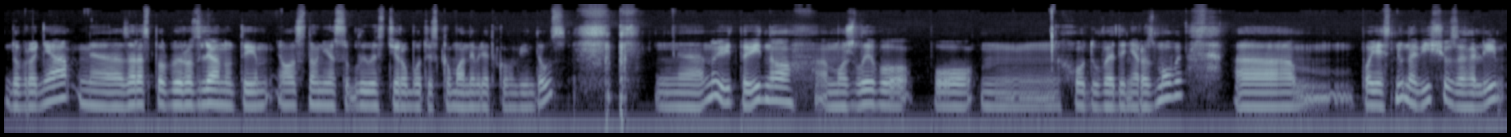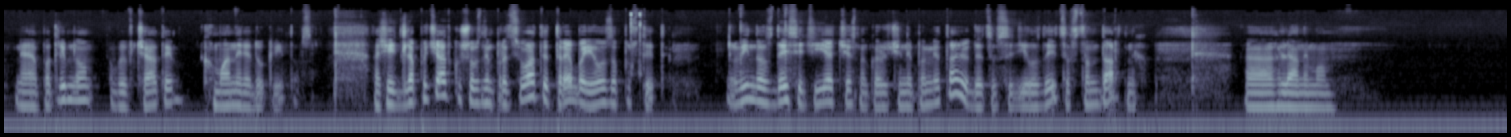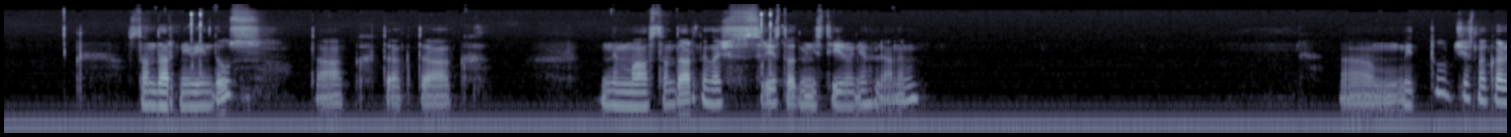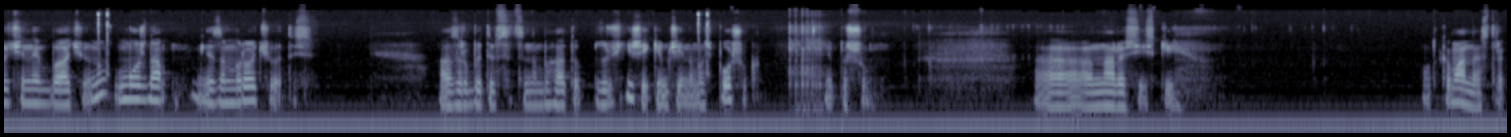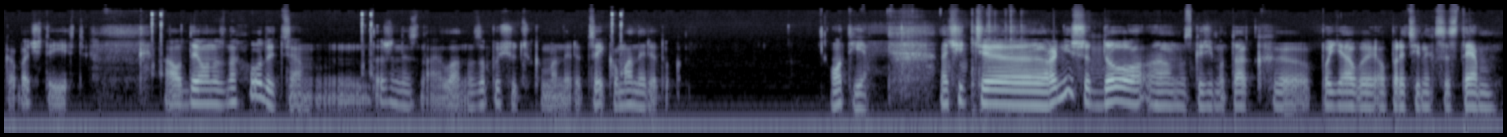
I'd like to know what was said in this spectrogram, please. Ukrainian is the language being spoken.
Доброго дня. Е, Зараз спробую розглянути основні особливості роботи з командним рядком Windows. Е, Ну і відповідно, можливо, по ходу ведення розмови е, поясню, навіщо взагалі потрібно вивчати командний рядок Windows. Значить, Для початку, щоб з ним працювати, треба його запустити. Windows 10 я, чесно кажучи, не пам'ятаю, де це все діло. Здається, в стандартних. Глянемо. Стандартні Windows. Так, так, так. Нема стандартних, значить, средства адміністрування глянемо. Ем, і тут, чесно кажучи, не бачу. Ну, можна не заморочуватись, а зробити все це набагато зручніше, яким чином ось пошук. Я пишу е, на російський. От командна строка, бачите, є. А от де воно знаходиться, навіть не знаю. Ладно, запущу цю командний ряд, цей командний рядок. От є. Значить, е, раніше до, е, скажімо так, е, появи операційних систем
